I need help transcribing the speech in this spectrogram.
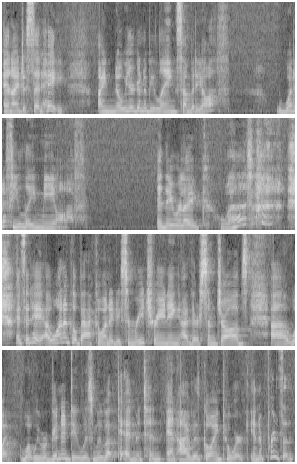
and i just said hey i know you're going to be laying somebody off. What if you lay me off and they were like, What? I said, Hey, I want to go back. I want to do some retraining. Uh, there's some jobs. Uh, what, what we were going to do was move up to Edmonton, and I was going to work in a prison.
